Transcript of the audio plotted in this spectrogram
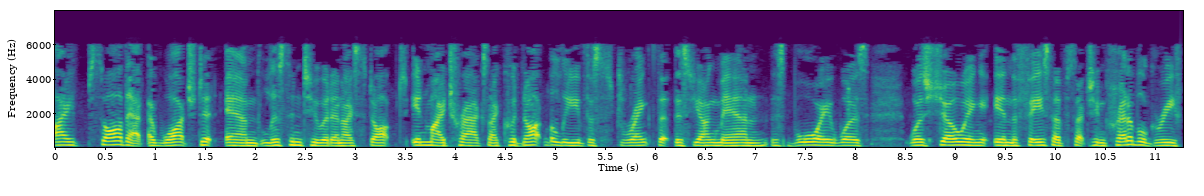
I saw that. I watched it and listened to it, and I stopped in my tracks. I could not believe the strength that this young man, this boy, was was showing in the face of such incredible grief.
